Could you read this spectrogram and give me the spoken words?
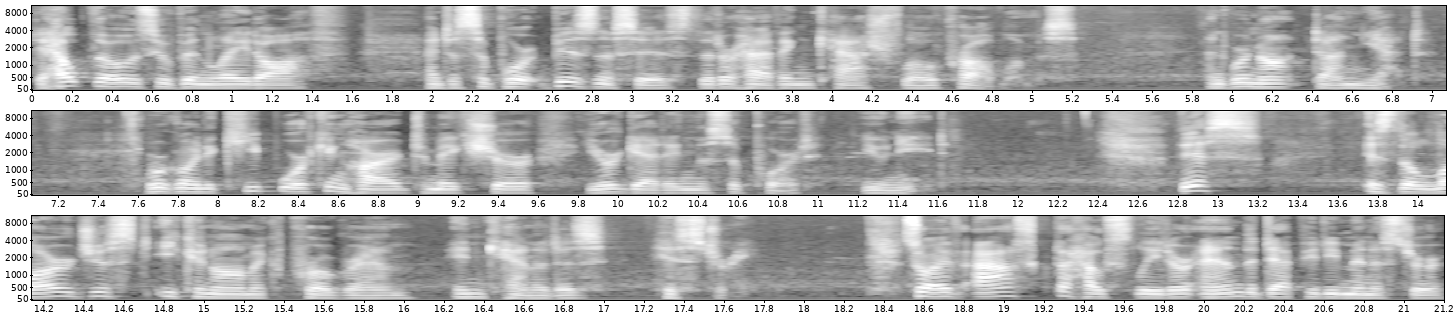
to help those who've been laid off, and to support businesses that are having cash flow problems. And we're not done yet. We're going to keep working hard to make sure you're getting the support you need. This is the largest economic program in Canada's history. So I've asked the House Leader and the Deputy Minister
